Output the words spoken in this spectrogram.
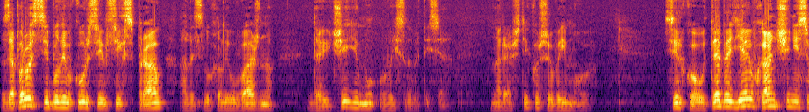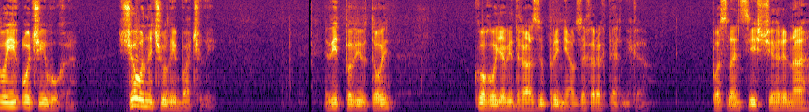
Запорожці були в курсі всіх справ, але слухали уважно, даючи йому висловитися. Нарешті кошовий мовив. Сірко, у тебе є в ханщині свої очі й вуха. Що вони чули і бачили? Відповів той, кого я відразу прийняв за характерника. Посланці з Чигирина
